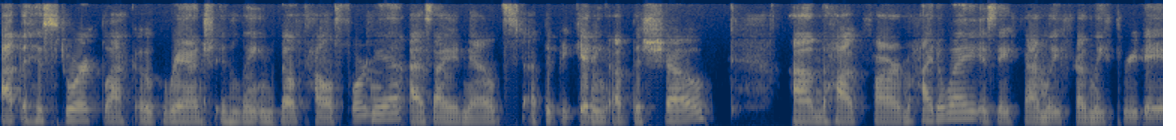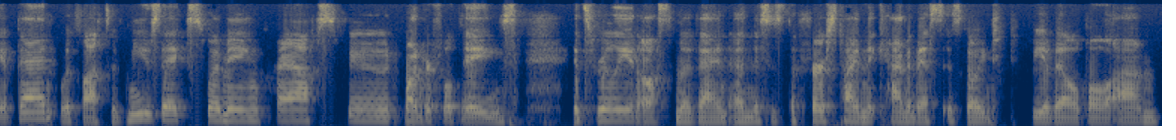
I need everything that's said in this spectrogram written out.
at the historic Black Oak Ranch in Laytonville, California, as I announced at the beginning of the show. Um, the Hog Farm Hideaway is a family friendly three day event with lots of music, swimming, crafts, food, wonderful things. It's really an awesome event. And this is the first time that cannabis is going to be available um,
